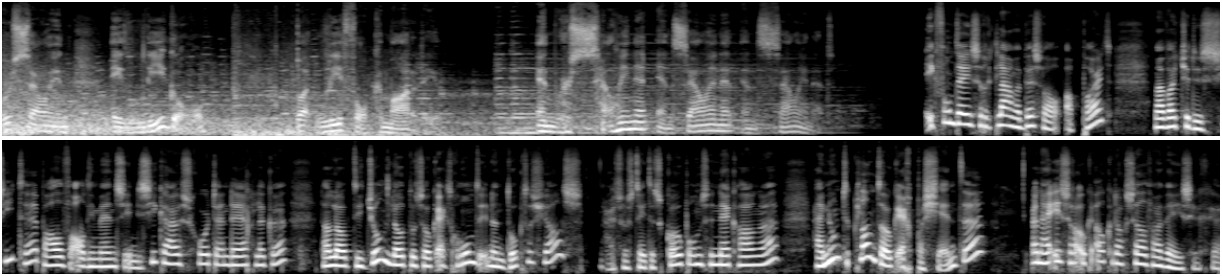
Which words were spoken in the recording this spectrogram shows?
We're selling a legal but lethal commodity. And we're selling it and selling it and selling it. Ik vond deze reclame best wel apart. Maar wat je dus ziet, hè, behalve al die mensen in de ziekenhuisschorten en dergelijke, dan loopt die John loopt dus ook echt rond in een doktersjas. Hij heeft zo'n stethoscoop om zijn nek hangen. Hij noemt de klanten ook echt patiënten. En hij is er ook elke dag zelf aanwezig, eh,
